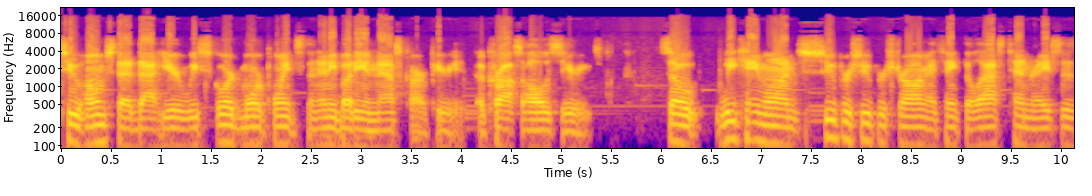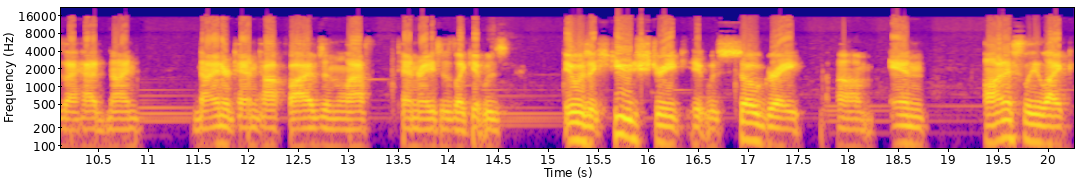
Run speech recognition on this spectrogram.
to Homestead that year, we scored more points than anybody in NASCAR, period, across all the series. So we came on super, super strong. I think the last 10 races, I had nine, nine or 10 top fives in the last 10 races. Like it was, it was a huge streak. It was so great. Um, and honestly, like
